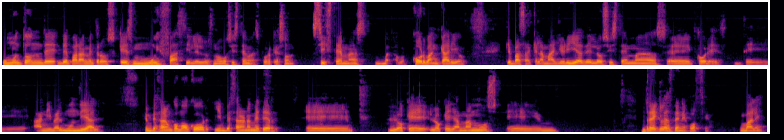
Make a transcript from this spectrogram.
Un montón de, parámetros que es muy fácil en los nuevos sistemas porque son sistemas core bancario. ¿Qué pasa? Que la mayoría de los sistemas eh, cores a nivel mundial empezaron como core y empezaron a meter eh, lo, que, lo que llamamos reglas de negocio, ¿vale?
